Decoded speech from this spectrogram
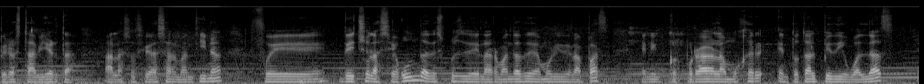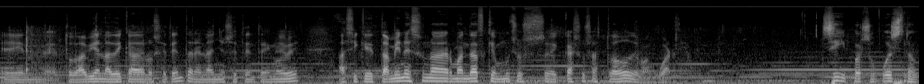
pero está abierta a la sociedad salmantina. Fue, de hecho, la segunda después de la Hermandad de Amor y de la Paz en incorporar a la mujer en total pie de igualdad, en, todavía en la década de los 70, en el año 79. Así que también es una hermandad que en muchos eh, casos ha actuado de vanguardia. Sí, por supuesto.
